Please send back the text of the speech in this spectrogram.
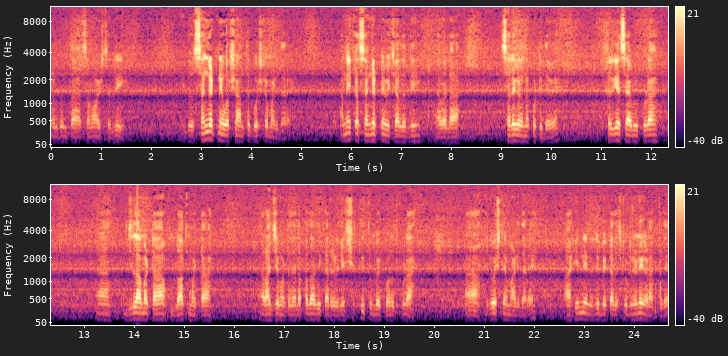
ನಡೆದಂಥ ಸಮಾವೇಶದಲ್ಲಿ ಇದು ಸಂಘಟನೆ ವರ್ಷ ಅಂತ ಘೋಷಣೆ ಮಾಡಿದ್ದಾರೆ. ಅನೇಕ ಸಂಘಟನೆ ವಿಚಾರದಲ್ಲಿ ನಾವೆಲ್ಲ ಸಲಹೆಗಳನ್ನು ಕೊಟ್ಟಿದ್ದೇವೆ. ಖರ್ಗೆ ಸಾಹೇಬರು ಕೂಡ ಜಿಲ್ಲಾ ಮಟ್ಟ, ಬ್ಲಾಕ್ ಮಟ್ಟ ರಾಜ್ಯ ಮಟ್ಟದೆಲ್ಲ ಪದಾಧಿಕಾರಿಗಳಿಗೆ ಶಕ್ತಿ ತುಂಬಬೇಕು ಅನ್ನೋದು ಕೂಡ ಯೋಚನೆ ಮಾಡಿದ್ದಾರೆ. ಆ ಹಿನ್ನೆಲೆಯಲ್ಲಿ ಬೇಕಾದಷ್ಟು ನಿರ್ಣಯಗಳಾಗ್ತದೆ.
